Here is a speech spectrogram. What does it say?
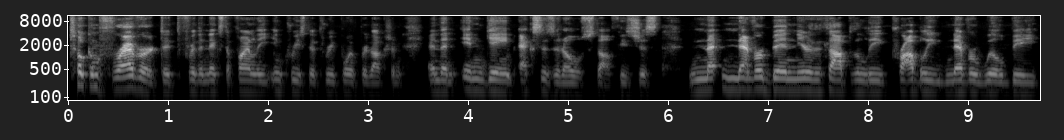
took him forever to, for the Knicks to finally increase their three point production, and then in game X's and O's stuff. He's just ne- never been near the top of the league. Probably never will be.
